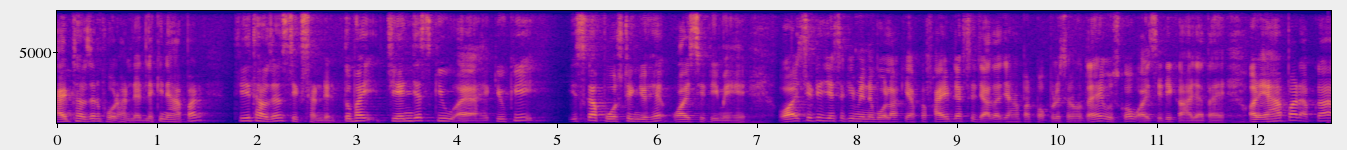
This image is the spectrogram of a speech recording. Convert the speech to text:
फाइव थाउज़ेंड फोर हंड्रेड लेकिन यहाँ पर थ्री थाउज़ेंड सिक्स हंड्रेड। तो भाई चेंजेस क्यों आया है? क्योंकि इसका पोस्टिंग जो है ऑय सिटी में है। ऑय सिटी जैसे कि मैंने बोला कि आपका फाइव लाख से ज़्यादा जहाँ पर पॉपुलेशन होता है, उसको ऑय सिटी कहा जाता है। और यहाँ पर आपका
